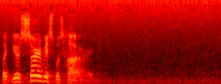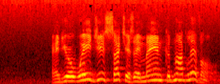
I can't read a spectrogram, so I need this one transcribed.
But your service was hard, and your wages such as a man could not live on.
